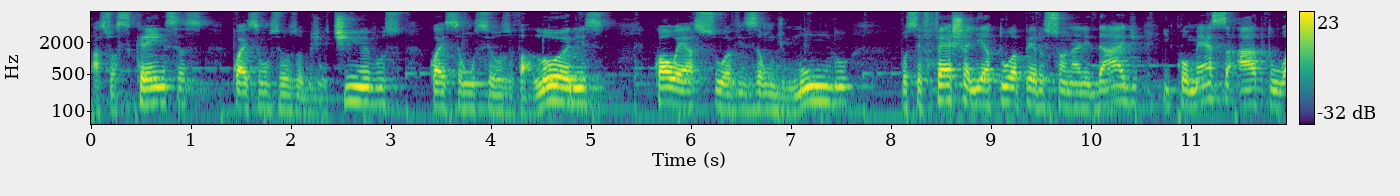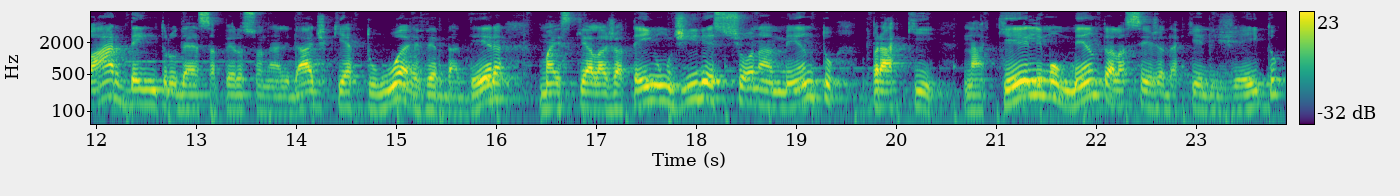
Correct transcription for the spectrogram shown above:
as suas crenças, quais são os seus objetivos, quais são os seus valores, qual é a sua visão de mundo. Você fecha ali a tua personalidade e começa a atuar dentro dessa personalidade que é tua, é verdadeira, mas que ela já tem um direcionamento para que naquele momento ela seja daquele jeito.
